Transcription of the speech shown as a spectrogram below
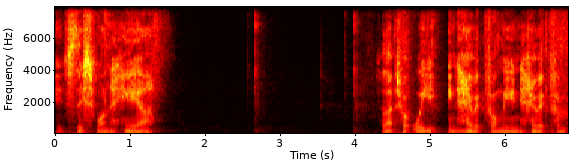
it's this one here. So that's what we inherit from. We inherit from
